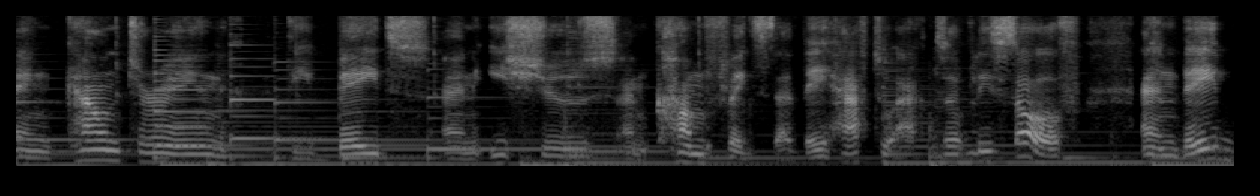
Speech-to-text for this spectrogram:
encountering debates and issues and conflicts that they have to actively solve and they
